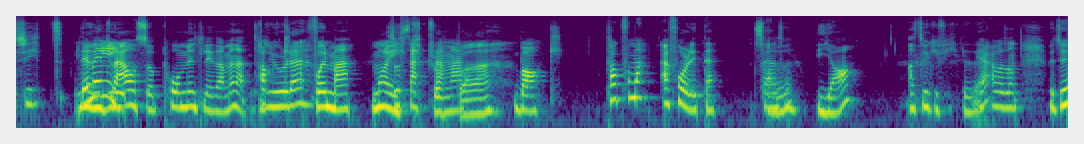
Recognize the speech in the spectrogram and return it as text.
Shit. Det melder jeg også på muntligeksamen. jeg. Takk for meg. Mike så setter jeg meg bak. Takk for meg. Jeg får det ikke til. Sa du sånn, ja. At du ikke fikk det. Ja, jeg var sånn, vet du,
